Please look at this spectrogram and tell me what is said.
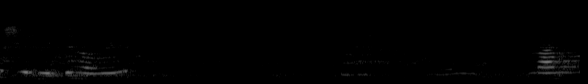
বসে হবে। মানুষ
